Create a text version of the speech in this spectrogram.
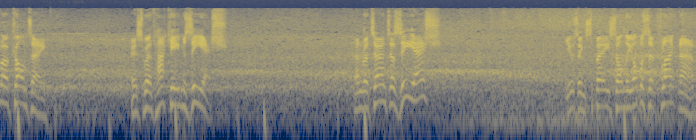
N'Golo Kanté. It's with Hakim Ziyech. And return to Ziyech. Using space on the opposite flank now.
